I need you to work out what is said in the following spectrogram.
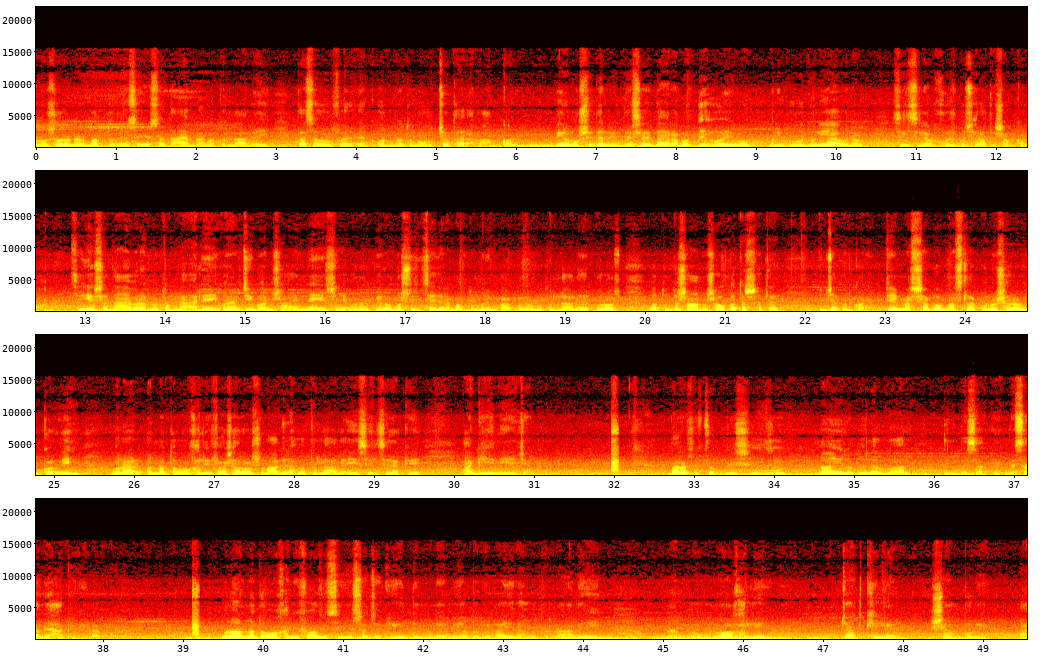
অনুসরণের মাধ্যমে সৈয়দ শাহ দায়েম রহমতুল্লাহ আলাই তাসাউফের এক অন্যতম উচ্চতায় আরোহণ করেন। পীর মুর্শিদের নির্দেশে দায়রাবদ্ধ হয়েও উনি পুরো দুনিয়ায় ওনার সিলসিলার খুশবু ছড়াতে সক্ষম হন। সৈয়দ শাহ দায়েম রহমতুল্লাহ আলাই ওনার জীবন সায়নে এসে ওনার পীর মুর্শিদ সৈয়দানা মাকদুম মনিম পাকবাদ রহমতুল্লাহ আলাইয়ের ওরস অত্যন্ত শান ও শৌকতের সাথে উদযাপন করেন। সেই মাসাব ও মাসলাক অনুসরণ করেই ওনার অন্যতম খলিফা শাহ রসন আলী রহমতুল্লাহ আলা এই সিলসিলাকে আগিয়ে নিয়ে যান। বারোশো চব্বিশ নয় রবিউল আউ্বাল তিনি বেসাকে বেসালে করেন ওনার অন্যতম খলিফা হজরত সৈয়দ জাকিউদ্দিন মুনেমি আবুল্লাহ রহমতুল্লাহ আলী নোয়াখালীর চাটখিলের শ্যামপুরে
